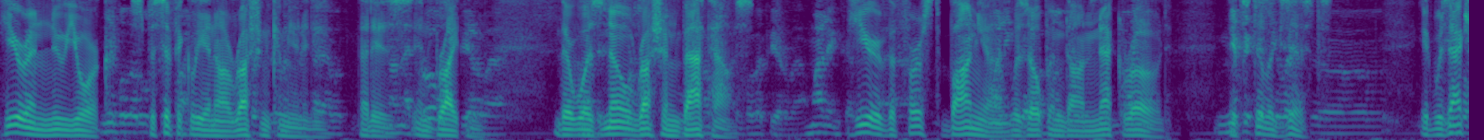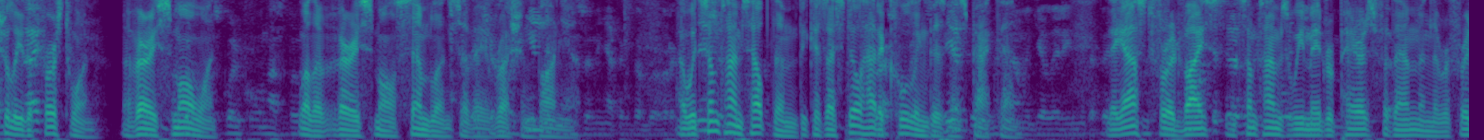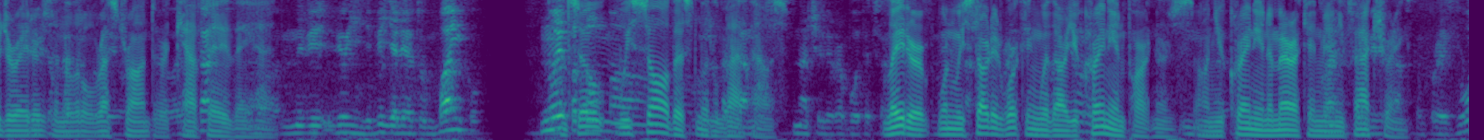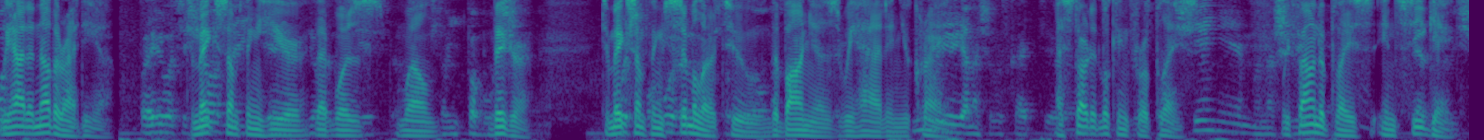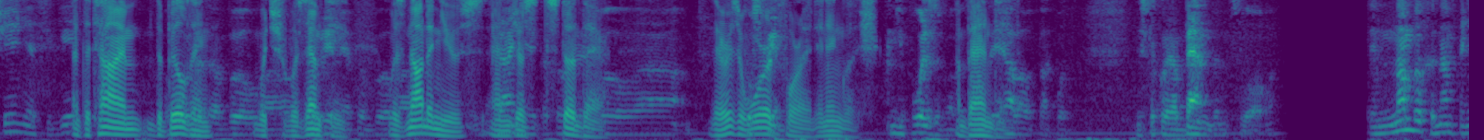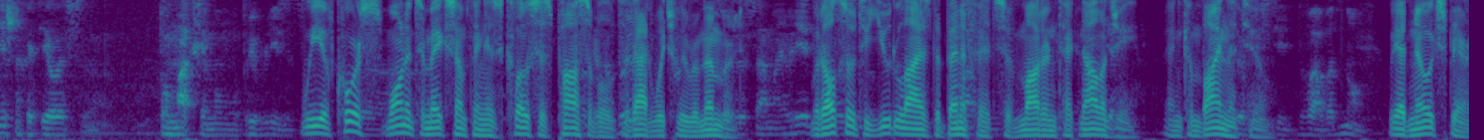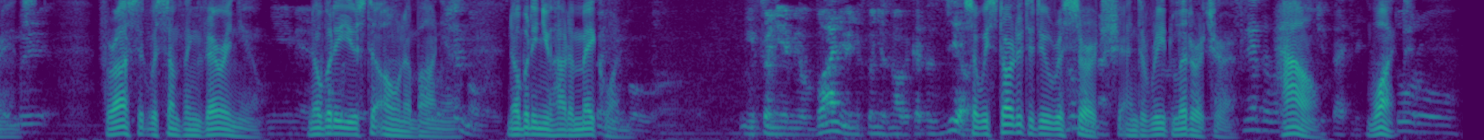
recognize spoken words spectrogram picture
Here in New York, specifically in our Russian community, that is, in Brighton, there was no Russian bathhouse. Here, the first banya was opened on Neck Road. It still exists. It was actually the first one, a very small one. Well, a very small semblance of a Russian banya. I would sometimes help them because I still had a cooling business back then. They asked for advice, and sometimes we made repairs for them in the refrigerators in the little restaurant or cafe they had. And so we saw this little bathhouse. Later, when we started working with our Ukrainian partners on Ukrainian American manufacturing, we had another idea to make something here that was, well, bigger to make something similar to the banyas we had in Ukraine. I started looking for a place. We found a place in Seagate. At the time, the building, which was empty, was not in use and just stood there. There is a word for it in English abandoned. We, of course, wanted to make something as close as possible to that which we remembered, but also to utilize the benefits of modern technology and combine the two. We had no experience. For us, it was something very new. Nobody used to own a banya. Nobody knew how to make one. So we started to do research and to read literature. How? What?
